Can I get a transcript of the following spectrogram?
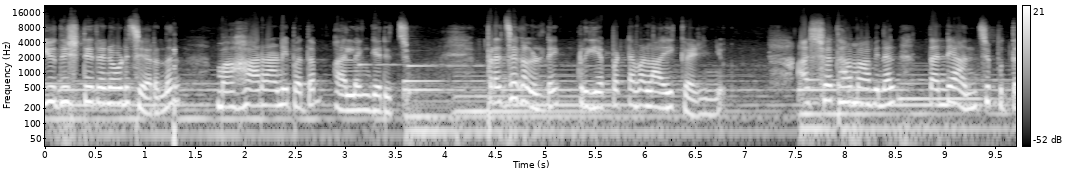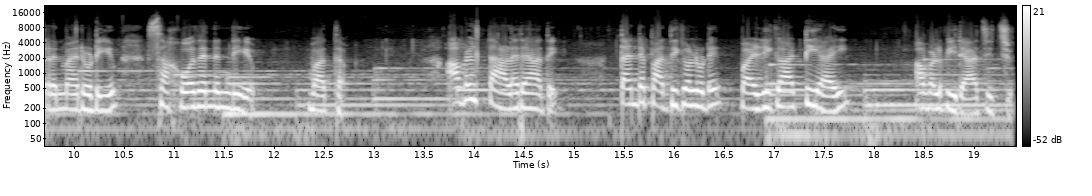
യുധിഷ്ഠിരനോട് ചേർന്ന് മഹാറാണി പദം അലങ്കരിച്ചു. പ്രജകളുടെ പ്രിയപ്പെട്ടവളായി കഴിഞ്ഞു. അശ്വത്ഥാമാവിനാൽ തന്റെ അഞ്ച് പുത്രന്മാരുടെയും സഹോദരന്റെയും വധം. അവൾ തളരാതെ തന്റെ പതികളുടെ വഴികാട്ടിയായി അവൾ വിരാജിച്ചു.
